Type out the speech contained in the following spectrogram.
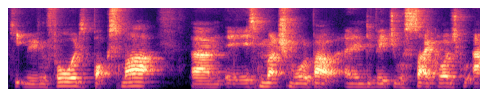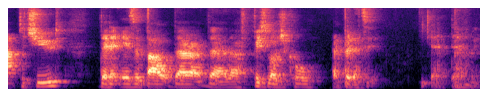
keep moving forward, box smart. Um, it's much more about an individual's psychological aptitude than it is about their, their, their physiological ability. Yeah, definitely.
